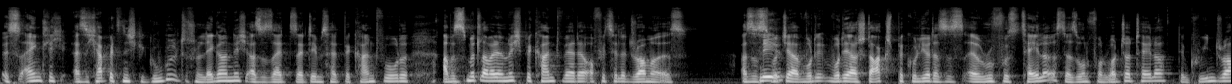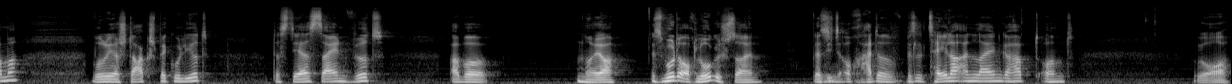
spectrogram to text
Ist eigentlich, also ich habe jetzt nicht gegoogelt, schon länger nicht, also seit, seitdem es halt bekannt wurde, aber es ist mittlerweile nicht bekannt, wer der offizielle Drummer ist. Also es nee. wird ja, wurde, wurde ja stark spekuliert, dass es äh, Rufus Taylor ist, der Sohn von Roger Taylor, dem Queen-Drummer. Wurde ja stark spekuliert, dass der es sein wird. Aber naja, es würde auch logisch sein. Der sieht mhm. auch, hatte ein bisschen Taylor-Anleihen gehabt und ja,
